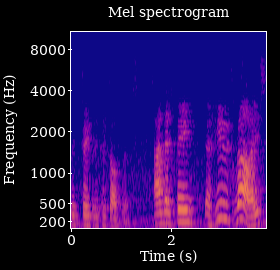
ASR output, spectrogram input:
with treatment and control groups. And there's been a huge rise.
